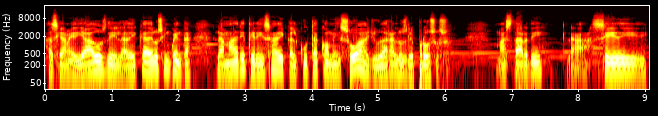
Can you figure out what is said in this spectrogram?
Hacia mediados de la década de los 50, la Madre Teresa de Calcuta comenzó a ayudar a los leprosos. Más tarde, la sede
